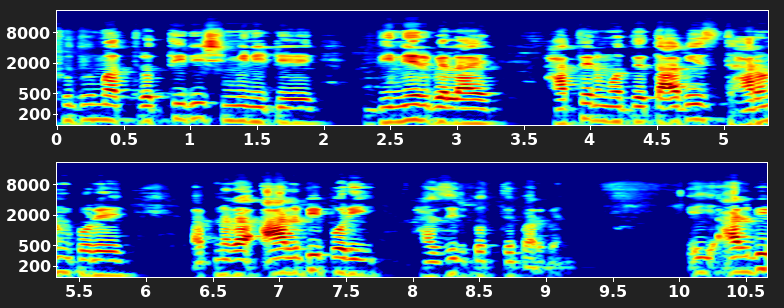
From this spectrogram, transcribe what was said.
শুধুমাত্র তিরিশ মিনিটে দিনের বেলায় হাতের মধ্যে তাবিজ ধারণ করে আপনারা আরবি পরি হাজির করতে পারবেন। এই আরবি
